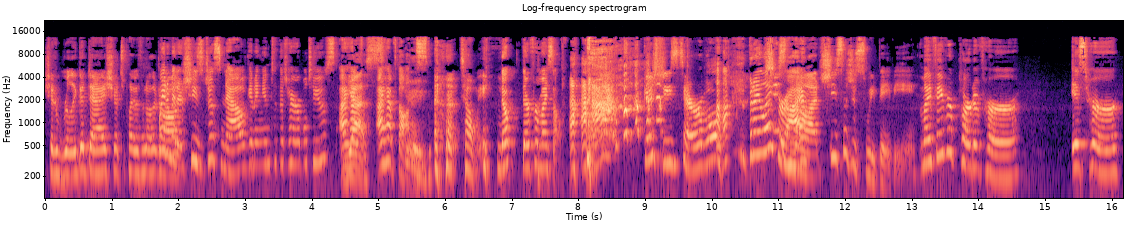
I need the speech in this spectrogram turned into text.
She had a really good day. She got to play with another Wait a minute. She's just now getting into the terrible twos. I Yes. have. I have thoughts. Tell me, nope, they're for myself. because she's terrible. But I like she's her. I. She's such a sweet baby. my favorite part of her is her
